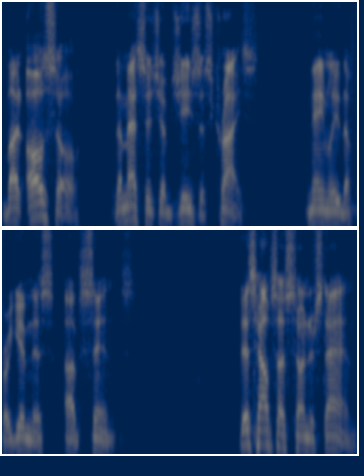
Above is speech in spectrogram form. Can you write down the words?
but also the message of Jesus Christ, namely the forgiveness of sins. This helps us to understand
